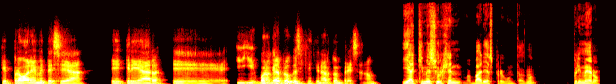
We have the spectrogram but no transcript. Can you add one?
que probablemente sea eh, crear, eh, y, bueno, crear productos y gestionar tu empresa, ¿no? Y aquí me surgen varias preguntas, ¿no? Primero,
